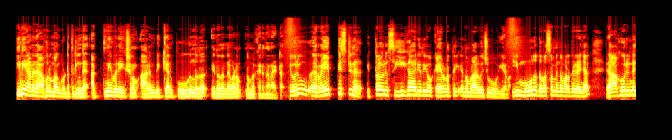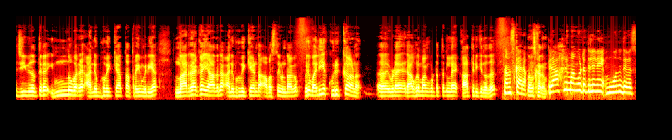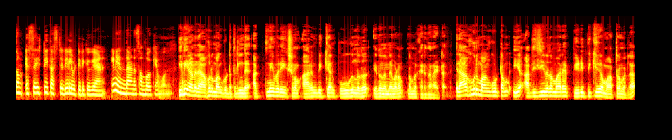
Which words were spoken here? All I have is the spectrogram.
ഇനിയാണ് രാഹുൽ മാങ്കൂട്ടത്തിലിന്റെ അഗ്നി പരീക്ഷണം ആരംഭിക്കാൻ പോകുന്നത് എന്ന് തന്നെ വേണം നമ്മൾ കരുതാനായിട്ട്. ഒരു റേപ്പിസ്റ്റിന് ഇത്ര ഒരു സ്വീകാര്യതയോ കേരളത്തിൽ എന്ന് നമ്മൾ ആലോചിച്ചു പോവുകയാണ്. ഈ മൂന്ന് ദിവസം എന്ന് പറഞ്ഞു കഴിഞ്ഞാൽ രാഹുലിന്റെ ജീവിതത്തിൽ ഇന്നുവരെ അനുഭവിക്കാത്ത അത്രയും വലിയ നരകയാതന അനുഭവിക്കേണ്ട അവസ്ഥയുണ്ടാകും. ഒരു വലിയ കുരുക്കാണ് ഇവിടെ രാഹുൽ മാങ്കൂട്ടത്തിലെ കാത്തിരിക്കുന്നത്. നമസ്കാരം. നമസ്കാരം. രാഹുൽ മാങ്കൂട്ടത്തിലിനെ മൂന്ന് ദിവസം എസ് ഐ ടി കസ്റ്റഡിയിൽ വിട്ടിരിക്കുകയാണ്. ഇനി എന്താണ് സംഭവിക്കാൻ പോകുന്നത്? ഇനിയാണ് രാഹുൽ മാങ്കൂട്ടത്തിലിന്റെ അഗ്നി പരീക്ഷണം ആരംഭിക്കാൻ പോകുന്നത് എന്ന് തന്നെ വേണം നമ്മൾ കരുതാനായിട്ട്. രാഹുൽ മാങ്കൂട്ടം ഈ അതിജീവിതമാരെ പീഡിപ്പിക്കുക മാത്രമല്ല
